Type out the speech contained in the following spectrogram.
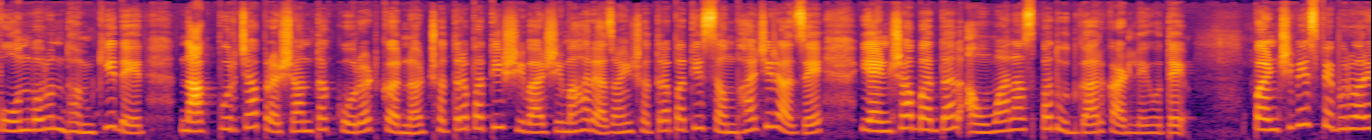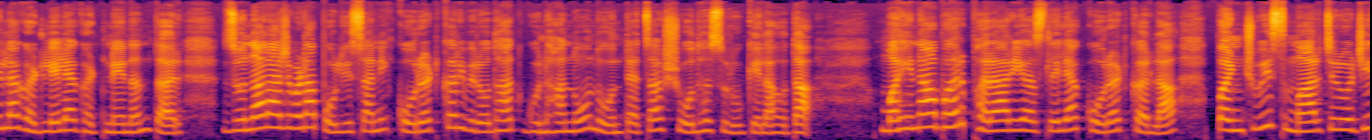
फोनवरून धमकी देत नागपूरच्या प्रशांत कोरटकरनं छत्रपती शिवाजी महाराज आणि छत्रपती संभाजीराजे यांच्याबद्दल अवमानास्पद उद्गार काढले होते. पंचवीस फेब्रुवारीला घडलेल्या घटनेनंतर जुना राजवाडा पोलिसांनी कोरटकर विरोधात गुन्हा नोंदवून त्याचा शोध सुरू केला होता. महिनाभर फरारी असलेल्या कोरटकरला पंचवीस मार्च रोजी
